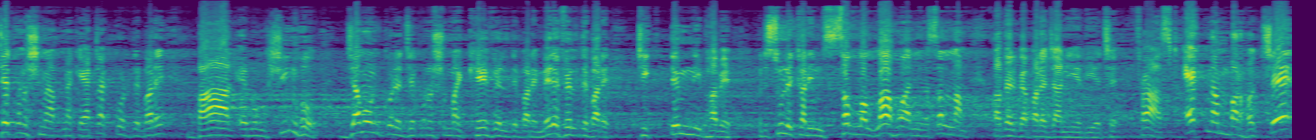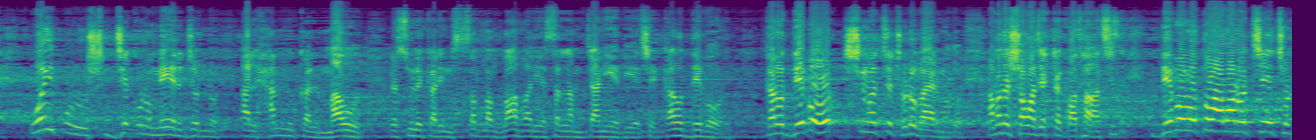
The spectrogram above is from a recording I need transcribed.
যে কোনো সময় আপনাকে অ্যাটাক করতে পারে, বাঘ এবং সিংহ যেমন করে যে কোনো সময় খেয়ে ফেলতে পারে, মেরে ফেলতে পারে, ঠিক তেমনি ভাবে রসুল করিম সাল্লাহ আলী সাল্লাম তাদের ব্যাপারে জানিয়ে দিয়েছে। ফার্স্ট এক নাম্বার হচ্ছে ওই পুরুষ যে কোনো মেয়ের জন্য আলহামদুকাল মাউদ রসুল করিম সাল্লাহ আলী সাল্লাম জানিয়ে দিয়েছে। কারও দেবর কারও দেবর, সে হচ্ছে ছোট ভাইয়ের মতো। আমাদের সমাজে একটা কথা আছে, দেবরও তো আমার হচ্ছে ছোট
